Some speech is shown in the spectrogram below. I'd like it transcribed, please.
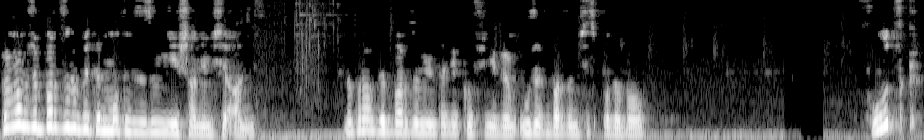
Powiem wam, że bardzo lubię ten motyw ze zmniejszaniem się Alice. Naprawdę bardzo mi tak jakoś, nie wiem, łóżek bardzo mi się spodobał. Fuck?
